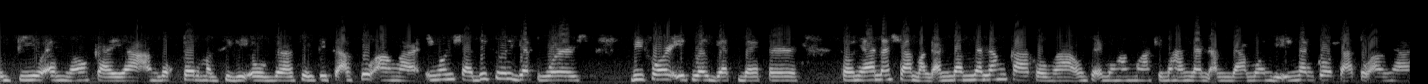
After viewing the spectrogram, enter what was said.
o PUM no kaya ang doktor magsigi og uh, sulti sa ako ang uh, ingon siya this will get worse before it will get better. So niya na siya mag-andam na lang ka kung uh, unsa imong mga kinahanglan ang damon. Giingnan ko sa ato ang uh,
